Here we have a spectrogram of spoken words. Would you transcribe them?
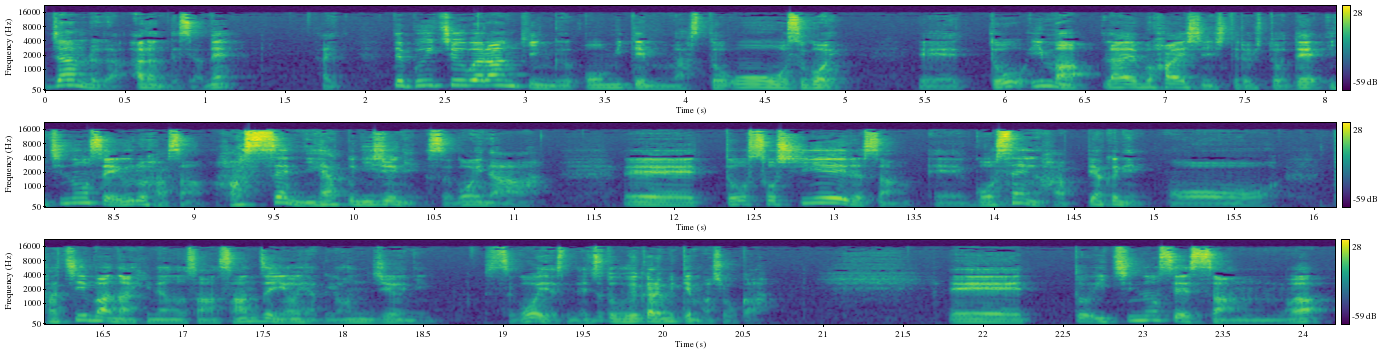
ジャンルがあるんですよね。はい、で VTuber ランキングを見てみますとおおすごい。えー、っと今ライブ配信してる人で一ノ瀬うるはさん8220人。すごいな。えー、っとソシエールさん、えー、5800人。おお立花ひなのさん3440人。すごいですね。ちょっと上から見てみましょうか。えー、っと一ノ瀬さんは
